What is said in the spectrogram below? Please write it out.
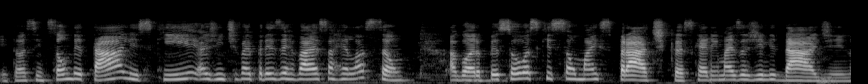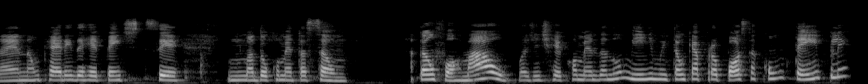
Então, assim, são detalhes que a gente vai preservar essa relação. Agora, pessoas que são mais práticas, querem mais agilidade, né? Não querem, de repente, ser uma documentação tão formal, a gente recomenda, no mínimo, então, que a proposta contemple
